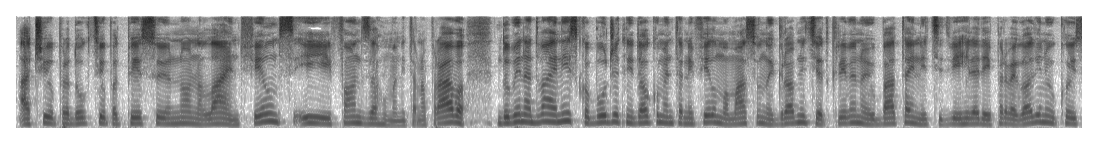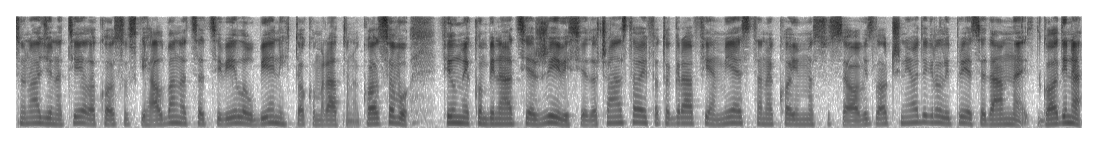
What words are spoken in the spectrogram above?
a čiju produkciju potpisuju Non-Aligned Films i Fond za humanitarno pravo. Dubina 2 je nisko budžetni dokumentarni film o masovnoj grobnici otkrivenoj u Batajnici 2001. godine u kojoj su nađena tijela kosovskih albanaca civila ubijenih tokom rata na Kosovu. Film je kombinacija živi svjedočanstava i fotografija mjesta mjesta na kojima su se ovi zločini odigrali prije 17 godina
